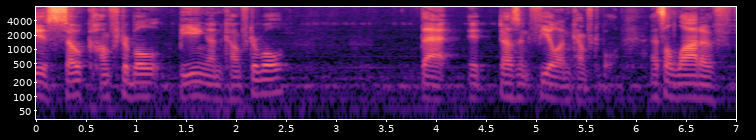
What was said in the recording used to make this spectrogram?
is so comfortable being uncomfortable that it doesn't feel uncomfortable. That's a lot of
